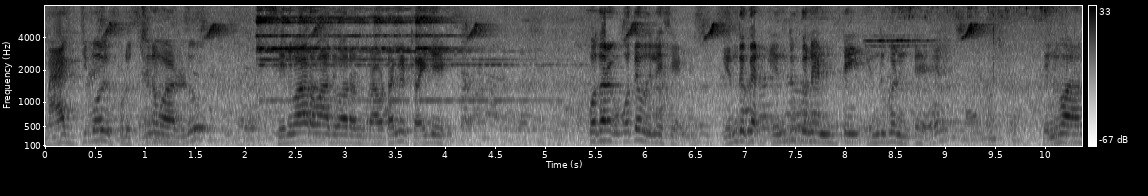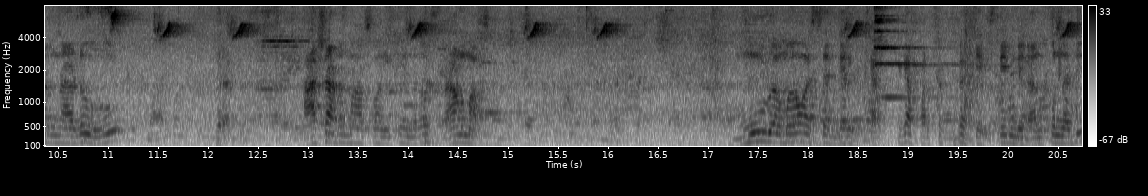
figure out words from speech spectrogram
మ్యాక్సిమం ఇప్పుడు వచ్చిన వాళ్ళు శనివారం ఆదివారం రావడానికి ట్రై చేయండి. కుదరకపోతే వదిలేసేయండి. ఎందుక ఎందుకనంటే ఎందుకంటే శనివారం నాడు ఆషాఢ మాసం అయిపోయిన తర్వాత శ్రావణ మాసం. మూడు అమావాస్య దగ్గర కరెక్ట్గా పర్ఫెక్ట్గా చేస్తే మీరు అనుకున్నది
